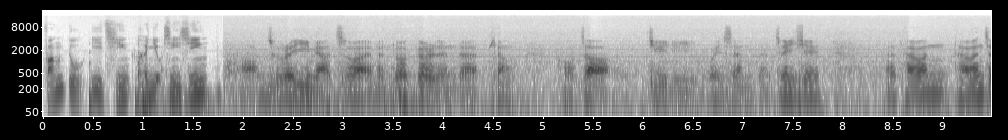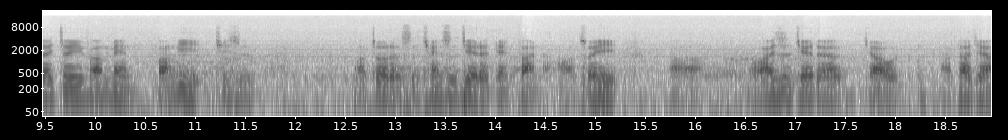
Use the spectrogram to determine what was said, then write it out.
防堵疫情很有信心。啊，除了疫苗之外，很多个人的像口罩、距离、卫生的这一些，呃，台湾台湾在这一方面防疫其实。啊，做的是全世界的典范了啊，所以啊，我还是觉得，假如啊大家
